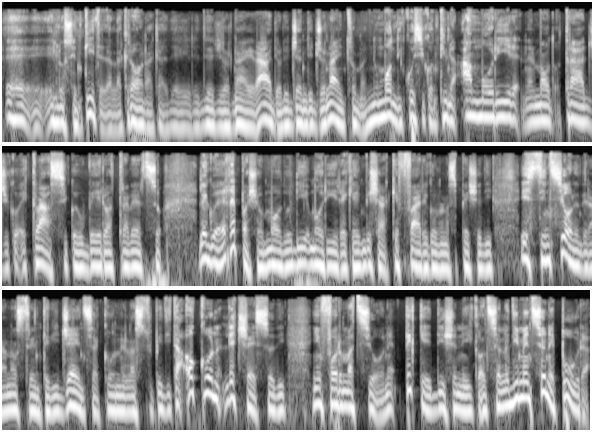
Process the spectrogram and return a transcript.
eh, e lo sentite dalla cronaca dei, dei, giornali radio, leggendo i giornali, insomma, in un mondo in cui si continua a morire nel modo tragico e classico, ovvero attraverso le guerre, e poi c'è un modo di morire che invece ha a che fare con una specie di estinzione della nostra intelligenza, con la stupidità o con l'eccesso di informazione. Perché, dice Nichols, la dimensione pura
